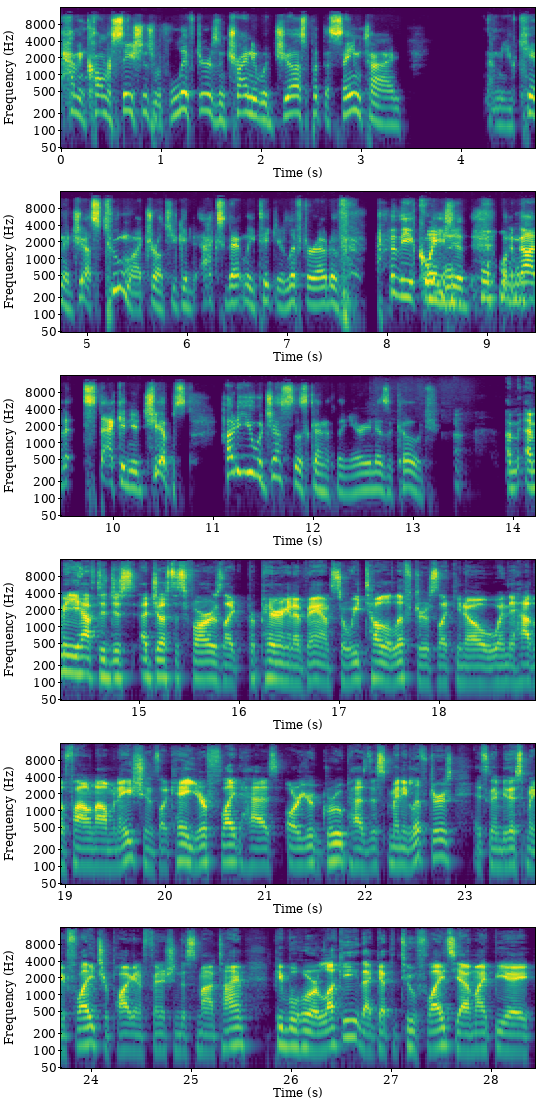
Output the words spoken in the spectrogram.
having conversations with lifters and trying to adjust, but at the same time, I mean, you can't adjust too much, or else you could accidentally take your lifter out of out of the equation by not stacking your chips. How do you adjust this kind of thing, Arian, as a coach? Uh, I mean, you have to just adjust as far as like preparing in advance. So we tell the lifters, like, you know, when they have the final nominations, like, hey, your flight has, or your group has this many lifters. It's going to be this many flights. You're probably going to finish in this amount of time. People who are lucky that get the two flights, yeah, it might be a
